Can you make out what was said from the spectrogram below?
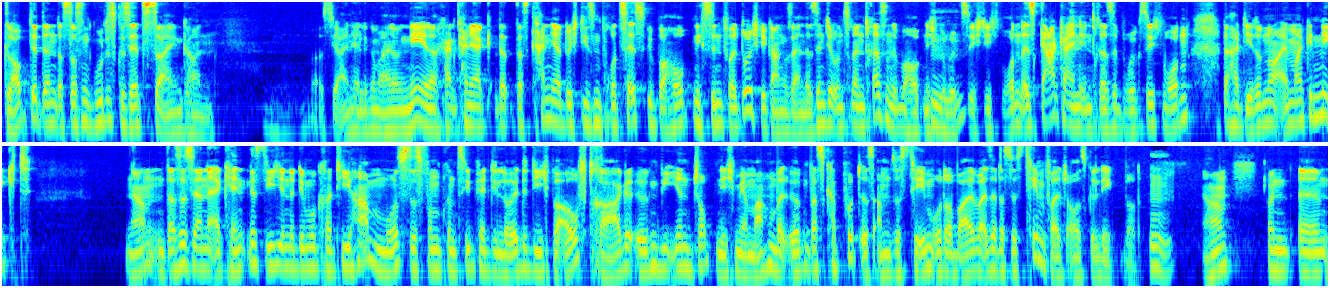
Glaubt ihr denn, dass das ein gutes Gesetz sein kann? Das ist die einhellige Meinung. Nee, das kann, kann, ja, das kann ja durch diesen Prozess überhaupt nicht sinnvoll durchgegangen sein. Da sind ja unsere Interessen überhaupt nicht mhm. berücksichtigt worden. Da ist gar kein Interesse berücksichtigt worden. Da hat jeder nur einmal genickt. Ja, und das ist ja eine Erkenntnis, die ich in der Demokratie haben muss, dass vom Prinzip her die Leute, die ich beauftrage, irgendwie ihren Job nicht mehr machen, weil irgendwas kaputt ist am System oder wahlweise das System falsch ausgelegt wird. Mhm. Ja, und ähm,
